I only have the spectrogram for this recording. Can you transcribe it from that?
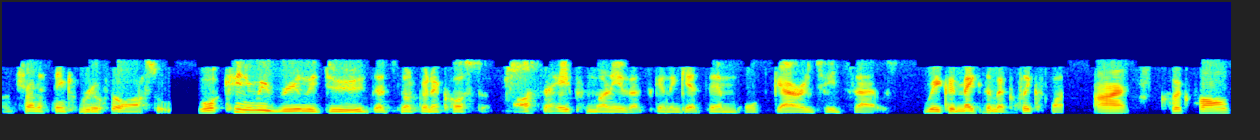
I'm trying to think real fast. What can we really do that's not going to cost us a heap of money that's going to get them all guaranteed sales? We could make them a click funnel. All right, click funnels.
